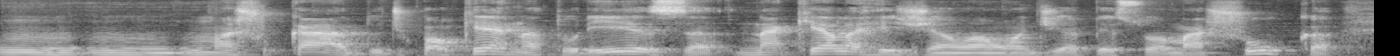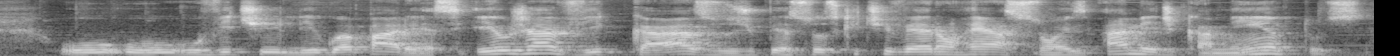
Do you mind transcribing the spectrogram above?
um, um, um, machucado de qualquer natureza, naquela região onde a pessoa machuca, o, o, o, vitiligo aparece. Eu já vi casos de pessoas que tiveram reações a medicamentos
